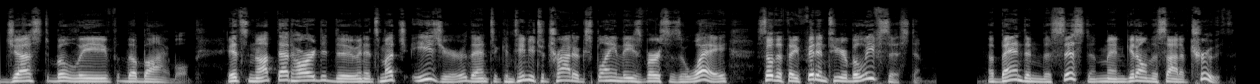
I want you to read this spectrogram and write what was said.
Just believe the Bible. It's not that hard to do, and it's much easier than to continue to try to explain these verses away so that they fit into your belief system. Abandon the system and get on the side of truth.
